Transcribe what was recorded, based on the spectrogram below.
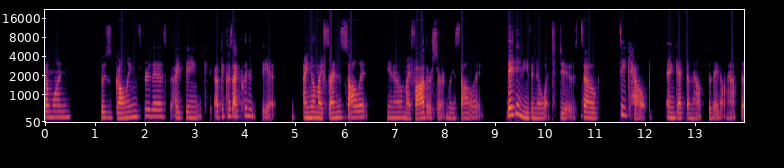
someone who's going through this, I think, uh, because I couldn't see it. I know my friends saw it. You know, my father certainly saw it. They didn't even know what to do. So seek help and get them help so they don't have to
